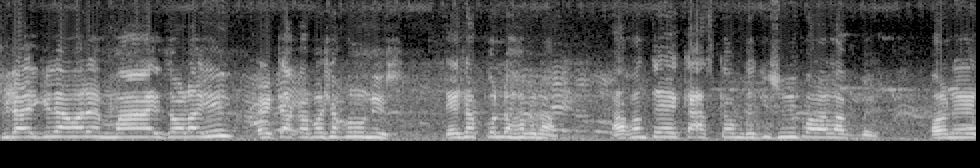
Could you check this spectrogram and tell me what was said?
ফিরাই গেলে আমার মায় জড়াই এই টাকা পয়সা কোনো নিস। এইসব করলে হবে না। এখন তো এই কাজ কাম দেখি শুনি করা লাগবে। কারণ এই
